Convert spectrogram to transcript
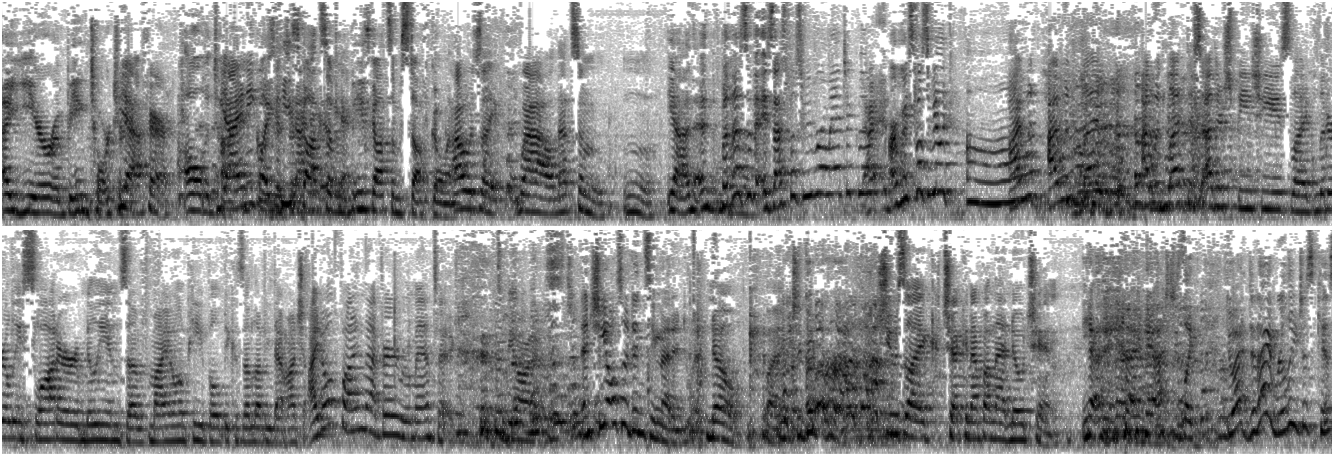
a year of being tortured. Yeah, fair. All the time. Yeah, and he goes like into he's that got here, some. okay. He's got some stuff going. On. I was like, wow, that's some. Mm. Yeah, and, but that's the. Is that supposed to be romantic though? I- Are we supposed to be like, oh? I would, I would let, I would let this other species like literally slaughter millions of my own people because I love you that much. I don't find that very romantic, to be honest. And she also didn't seem that into it. No, but Which is good for her. she was like checking up on that no chin. Yeah, yeah, yeah. She's like, do I? Did I really just kiss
